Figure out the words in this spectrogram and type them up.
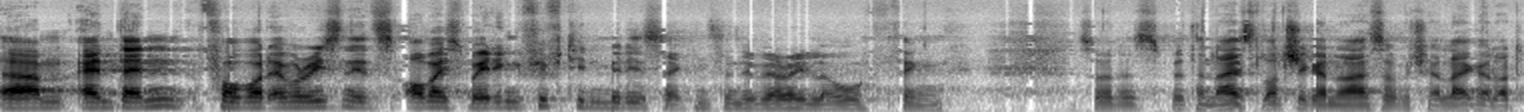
Um, and then, for whatever reason, it's always waiting 15 milliseconds in the very low thing. So this with a nice logic analyzer, which I like a lot.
